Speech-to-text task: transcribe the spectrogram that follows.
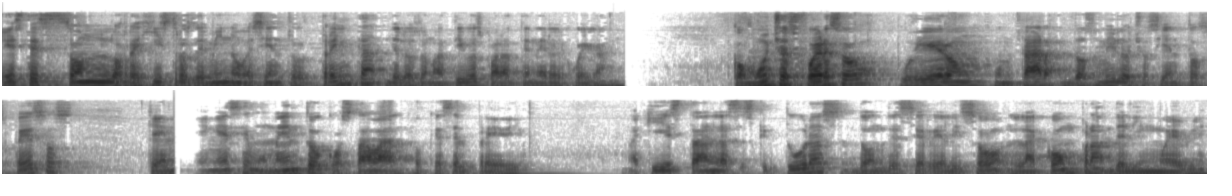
Estos son los registros de 1930 de los donativos para tener el juega. Con mucho esfuerzo pudieron juntar 2.800 pesos que en ese momento costaba lo que es el predio. Aquí están las escrituras donde se realizó la compra del inmueble.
